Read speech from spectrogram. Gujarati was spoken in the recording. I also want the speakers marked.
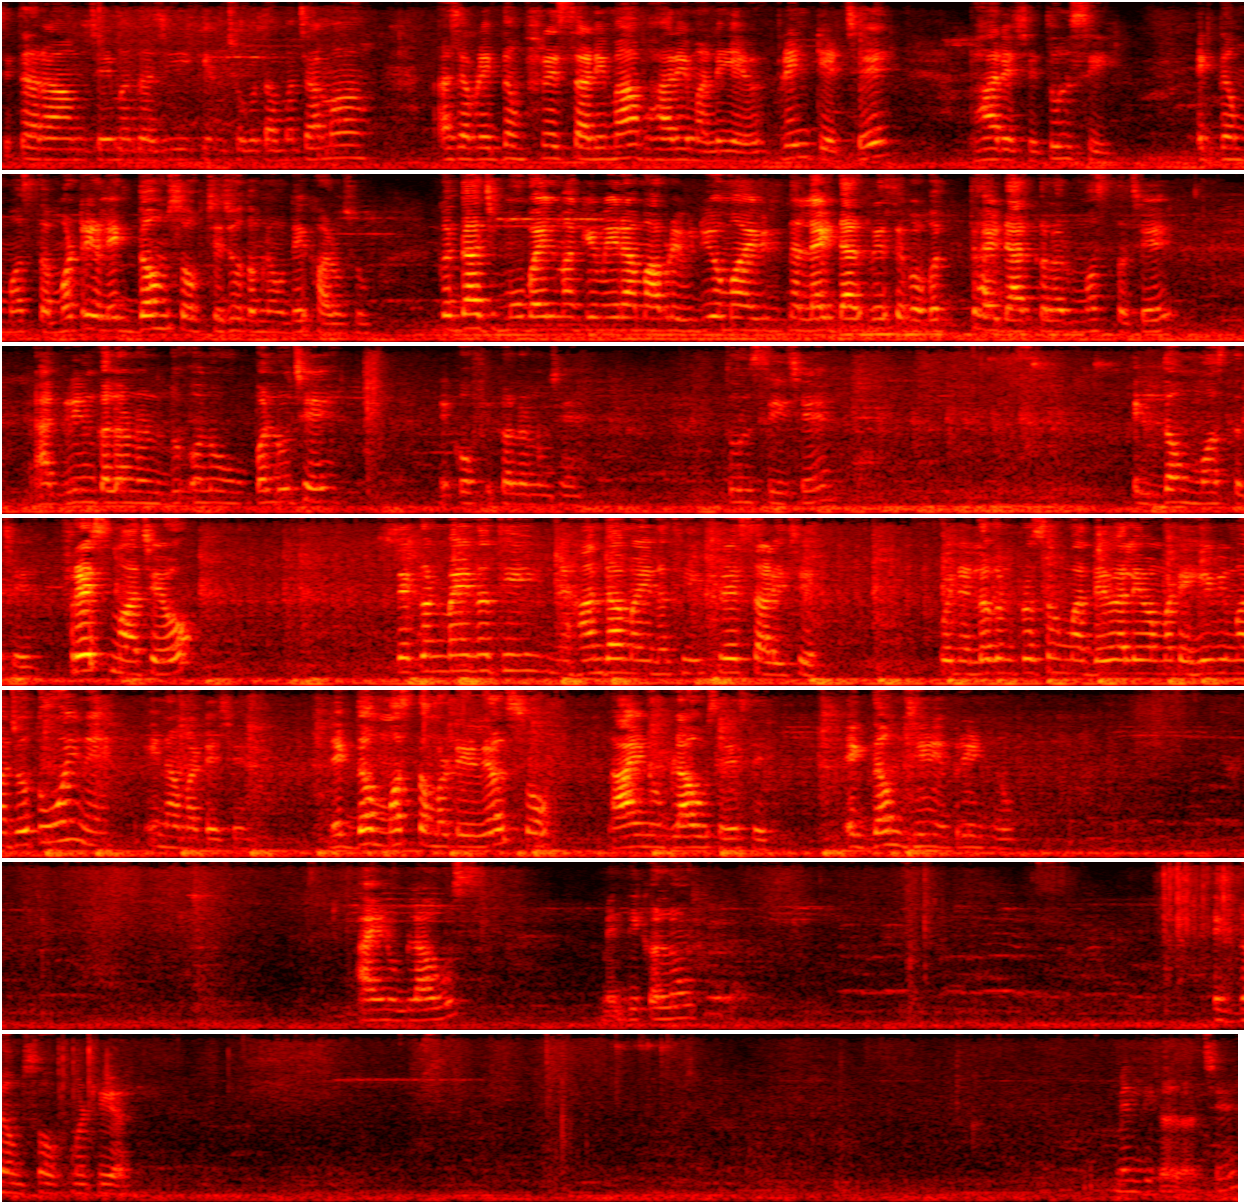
Speaker 1: સીતારામ, જય માતાજી, કેમ છો બધા મજામાં? આજે આપણે એકદમ ફ્રેશ સાડીમાં ભારેમાં લઈ આવ્યો. પ્રિન્ટેડ છે, ભારે છે, તુલસી. એકદમ મસ્ત મટીરિયલ એકદમ સોફ્ટ છે. જો તમને હું દેખાડું છું. કદાચ મોબાઈલમાં, કેમેરામાં આપણે વિડીયોમાં એવી રીતના લાઇટ ડાર્ક રહેશે, પણ બધાય ડાર્ક કલર મસ્ત છે. આ ગ્રીન કલરનું દુ- પલ્લું છે, એ કોફી કલરનું છે. તુલસી છે. એકદમ મસ્ત છે. ફ્રેશમાં છે હો. સેકન્ડમાંય નથી ને હાંધામાંય નથી. ફ્રેશ સાડી છે. કોઈને લગ્ન પ્રસંગમાં દેવા લેવા માટે હેવીમાં જોતું હોય ને, એના માટે છે. એકદમ મસ્ત મટીરિયલ સોફ્ટ આઈનું બ્લાઉઝ રહેશે. એકદમ ઝીણી પ્રિન્ટનું આઈનું બ્લાઉઝ મહેંદી કલર એકદમ સોફ્ટ મટીરિયલ મહેંદી કલર છે.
